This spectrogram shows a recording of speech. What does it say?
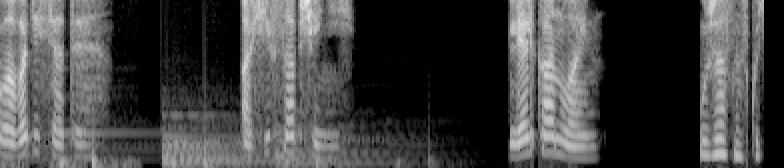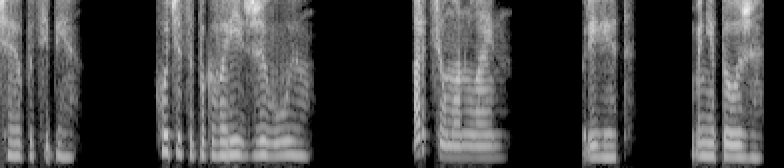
Глава десятая. Архив сообщений. Лялька онлайн. Ужасно скучаю по тебе. Хочется поговорить вживую. Артём онлайн. Привет. Мне тоже.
